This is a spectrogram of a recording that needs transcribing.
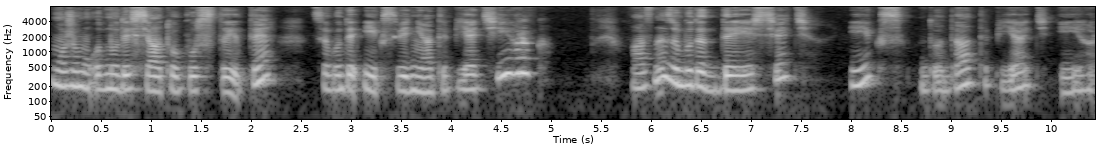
Можемо одну десяту опустити. Це буде х відняти 5y, а знизу буде 10х додати 5y.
